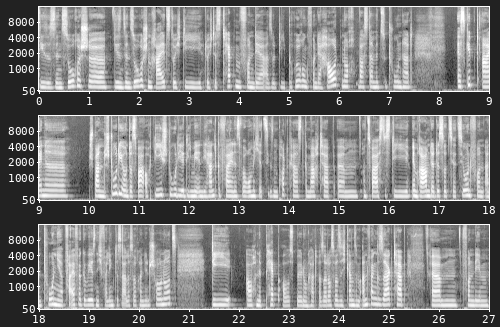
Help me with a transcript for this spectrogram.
diese sensorische, diesen sensorischen Reiz durch die, durch das Tappen von der, also die Berührung von der Haut noch was damit zu tun hat. Es gibt eine spannende Studie und das war auch die Studie, die mir in die Hand gefallen ist, warum ich jetzt diesen Podcast gemacht habe. Ähm, und zwar ist es die im Rahmen der Dissoziation von Antonia Pfeiffer gewesen. Ich verlinke das alles auch in den Show Notes, die auch eine PEP-Ausbildung hat. Also das, was ich ganz am Anfang gesagt habe, ähm, von dem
